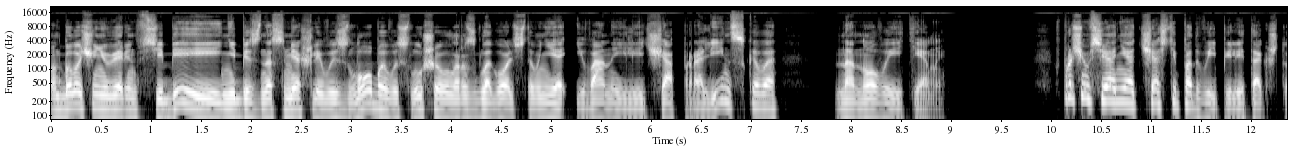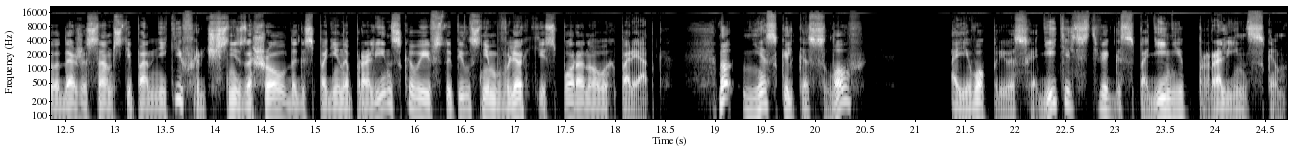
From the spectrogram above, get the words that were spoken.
Он был очень уверен в себе и не без насмешливой злобы выслушивал разглагольствования Ивана Ильича Пролинского на новые темы. Впрочем, все они отчасти подвыпили, так что даже сам Степан Никифорович снизошел до господина Пролинского и вступил с ним в легкий спор о новых порядках. Но несколько слов о его превосходительстве господине Пролинском.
